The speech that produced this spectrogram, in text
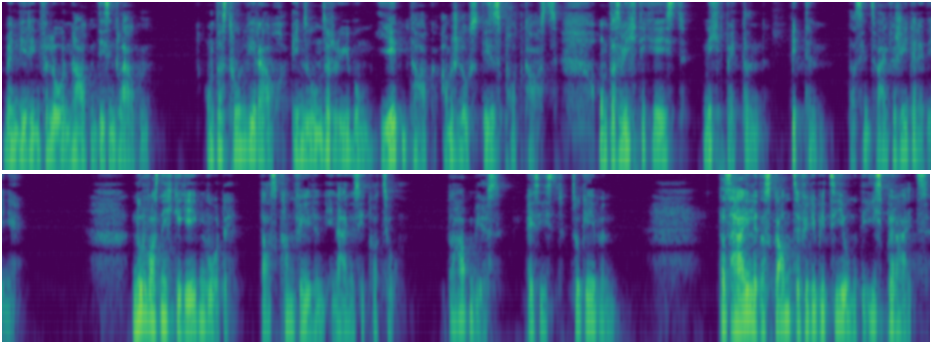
wenn wir ihn verloren haben, diesen Glauben. Und das tun wir auch in unserer Übung jeden Tag am Schluss dieses Podcasts. Und das Wichtige ist, nicht betteln, bitten. Das sind zwei verschiedene Dinge. Nur was nicht gegeben wurde, das kann fehlen in einer Situation. Da haben wir es. Es ist zu geben. Das Heile, das Ganze für die Beziehung, die ist bereits.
